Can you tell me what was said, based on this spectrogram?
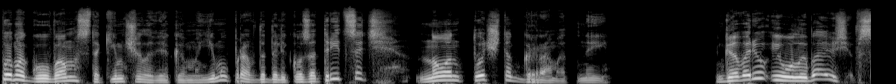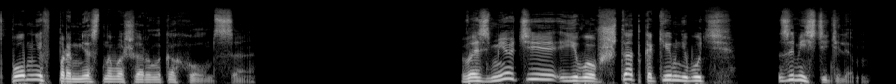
помогу вам с таким человеком. Ему, правда, далеко за тридцать, но он точно грамотный. Говорю и улыбаюсь, вспомнив про местного Шерлока Холмса. Возьмете его в штат каким-нибудь заместителем,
